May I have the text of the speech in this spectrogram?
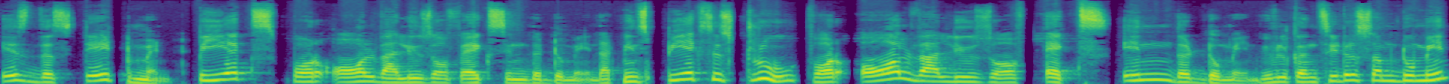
is the statement px for all values of x in the domain. That means px is true for all values of x in the domain. We will consider some domain.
